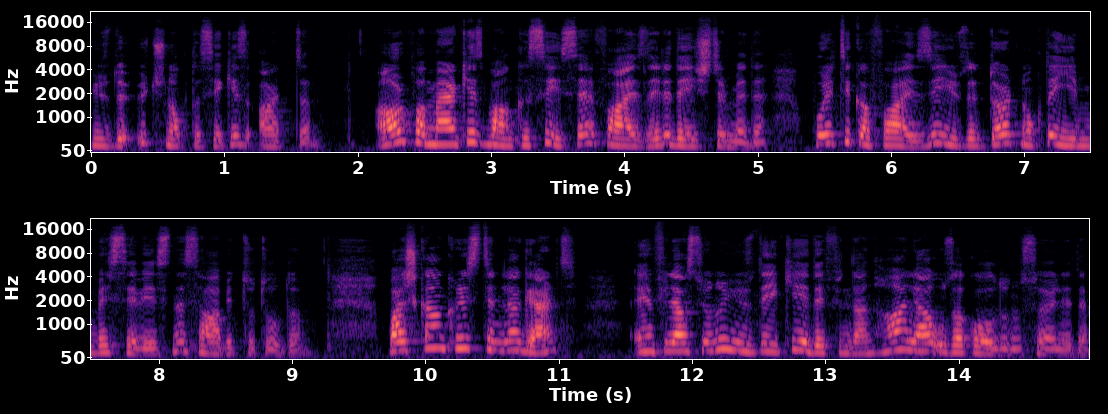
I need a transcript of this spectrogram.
%3.8 arttı. Avrupa Merkez Bankası ise faizleri değiştirmedi. Politika faizi %4.25 seviyesinde sabit tutuldu. Başkan Christine Lagarde, enflasyonun %2 hedefinden hala uzak olduğunu söyledi.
